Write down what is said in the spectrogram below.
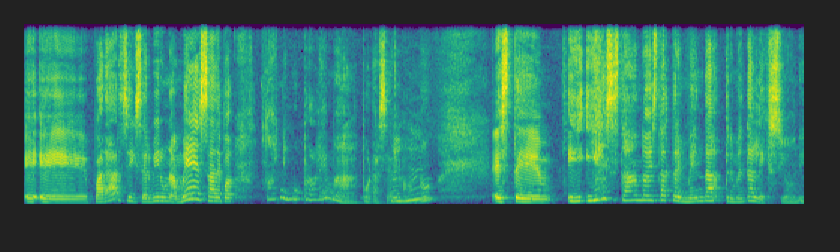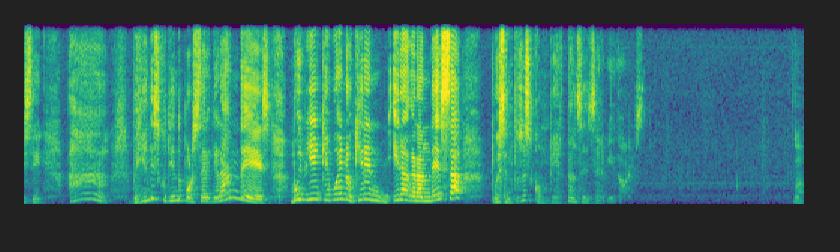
eh, eh, pararse y servir una mesa, de poder- No hay ningún problema por hacerlo, ¿no? Este, y, y él les está dando esta tremenda, tremenda lección. Dice, ah, venían discutiendo por ser grandes. Muy bien, qué bueno, quieren ir a grandeza. Pues entonces conviértanse en servidores. Wow.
